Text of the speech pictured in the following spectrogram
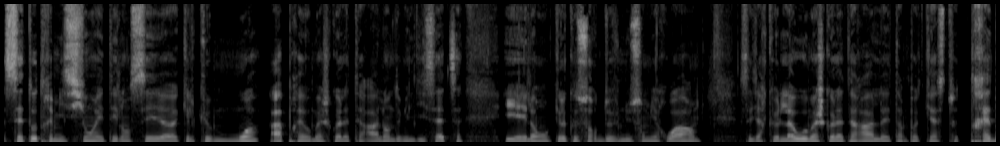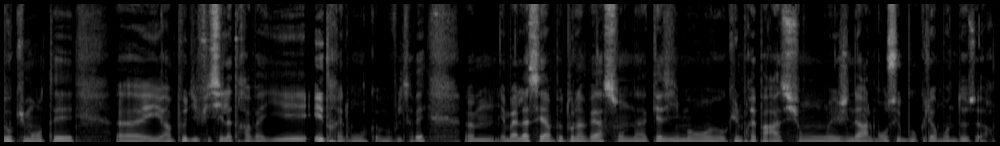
Cette autre émission a été lancée euh, quelques mois après Hommage collatéral en 2017 et elle est en quelque sorte devenue son miroir. C'est-à-dire que là où Hommage collatéral est un podcast très documenté euh, et un peu difficile à travailler et très long, comme vous le savez, ben là c'est un peu tout l'inverse. On n'a quasiment aucune préparation et généralement c'est bouclé en moins de deux heures.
